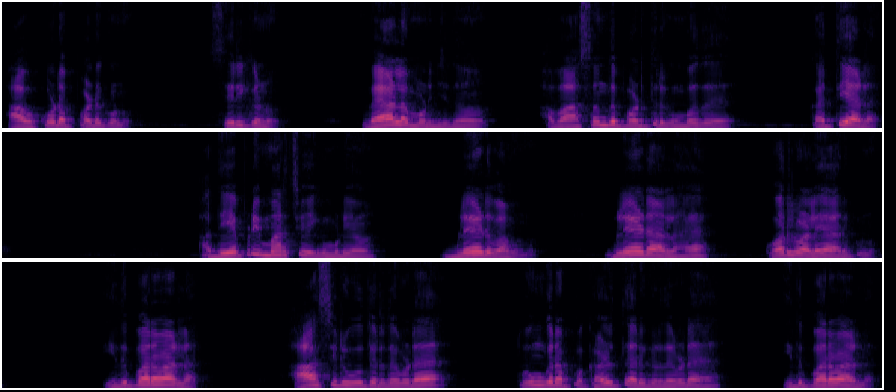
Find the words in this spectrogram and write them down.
அவ கூட படுக்கணும். சிரிக்கணும். வேலை முடிஞ்சதும் அவள் அசந்து படுத்திருக்கும்போது கத்தியால் அது எப்படி மறைச்சி வைக்க முடியும்? பிளேடு வாங்கணும். பிளேடால் குரல் வேலையாக இருக்கணும் இது பரவாயில்ல. ஆசிட் ஊற்றுறத விட தூங்குறப்ப கழுத்தை இருக்கிறத விட இது பரவாயில்ல.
